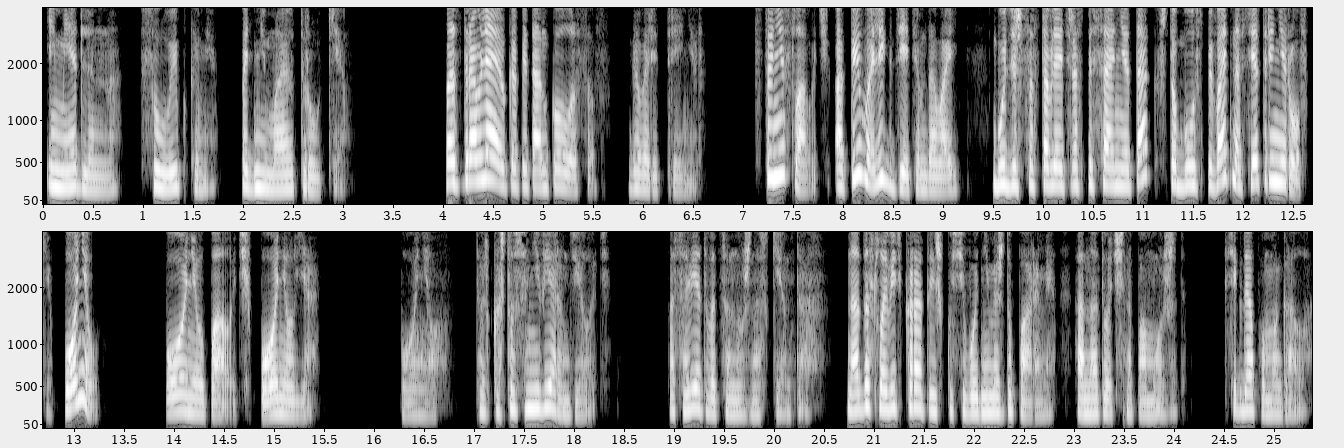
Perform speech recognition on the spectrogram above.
И медленно, с улыбками, поднимают руки. «Поздравляю, капитан Колосов», — говорит тренер. «Станиславыч, а ты вали к детям давай. Будешь составлять расписание так, чтобы успевать на все тренировки. Понял?» «Понял, Палыч, понял я». «Понял. Только что с универом делать? Посоветоваться нужно с кем-то. Надо словить коротышку сегодня между парами. Она точно поможет. Всегда помогала.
